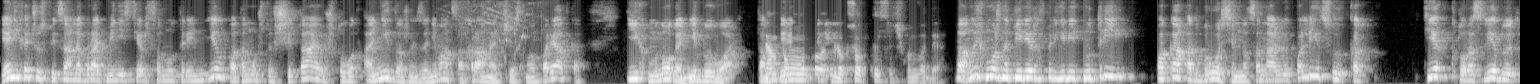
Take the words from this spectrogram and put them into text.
Я не хочу специально брать Министерство внутренних дел, потому что считаю, что вот они должны заниматься охраной общественного порядка. Их много не бывает. Там, Там по-моему, около 300 тысяч в МВД. Да, но их можно перераспределить внутри, пока отбросим национальную полицию, как тех, кто расследует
